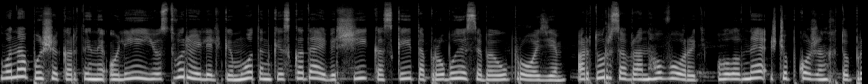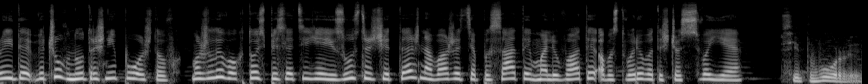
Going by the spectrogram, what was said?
Вона пише картини олією, створює ляльки-мотанки, складає вірші, казки та пробує себе у прозі. Артур Савран говорить: головне, щоб кожен, хто прийде, відчув внутрішній поштовх. Можливо, хтось після цієї зустрічі теж наважиться писати, малювати або створювати щось своє. Всі твори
